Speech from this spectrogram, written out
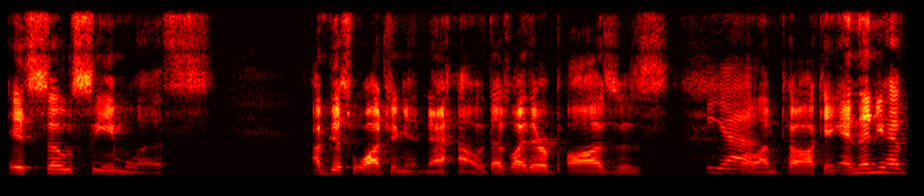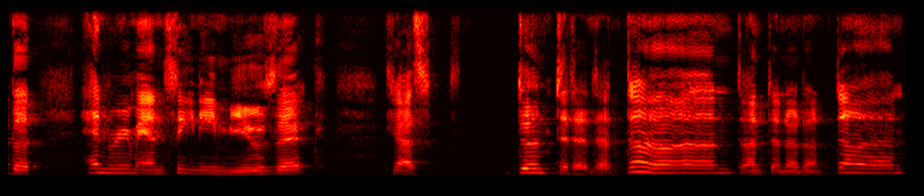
It's so seamless. I'm just watching it now. That's why there are pauses Yeah. while I'm talking. And then you have the Henry Mancini music, just dun dun dun dun dun dun dun dun dun.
